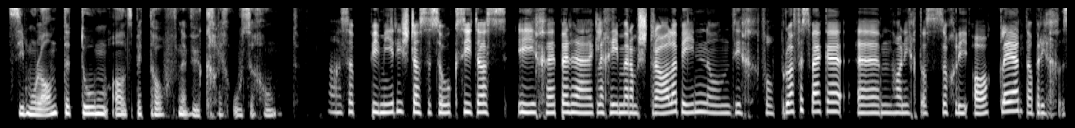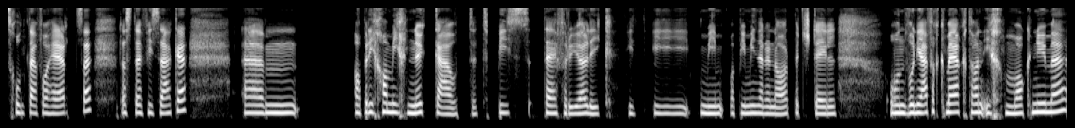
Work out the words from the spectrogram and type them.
Simulantentum als Betroffene wirklich rauskommt. Also bei mir ist das so gewesen, dass ich eben eigentlich immer am Strahlen bin und ich von Berufswegen ähm, habe ich das so ein bisschen angelernt, aber ich, es kommt auch von Herzen, das darf ich sagen. Ähm, aber ich habe mich nicht geoutet bis der Frühling in, in, in, bei meiner Arbeitsstelle und wo ich einfach gemerkt habe, ich mag nicht mehr,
